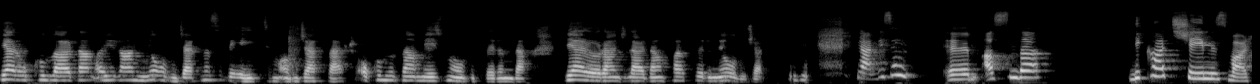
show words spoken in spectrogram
diğer okullardan ayıran ne olacak? Nasıl bir eğitim alacaklar? Okulunuzdan mezun olduklarında diğer öğrencilerden farkları ne olacak? Yani bizim e, aslında birkaç şeyimiz var,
